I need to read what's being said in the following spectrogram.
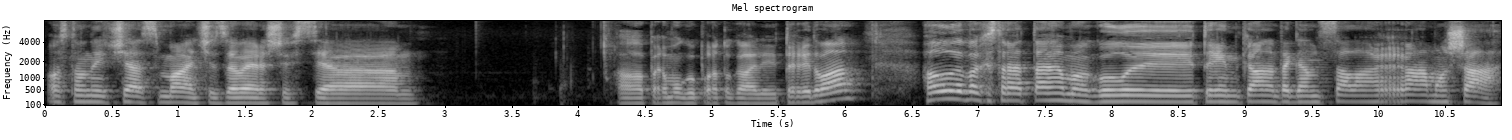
Основний час матчу завершився а, перемогою Португалії 3-2. Але в екстратаймах голи Трінкана та Гансала Рамоша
